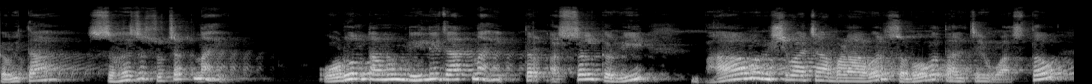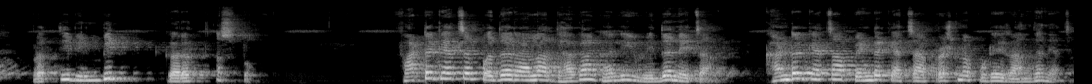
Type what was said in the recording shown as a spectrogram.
कविता सहज सुचत नाही. ओढून ताणून लिहिली जात नाही. तर अस्सल कवी भावविश्वाच्या बळावर सभोवतालचे वास्तव प्रतिबिंबित करत असतो. फाटक्याचा पदराला धागा घाली वेदनेचा खांडक्याचा पेंडक्याचा प्रश्न पुढे रांधण्याचा.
